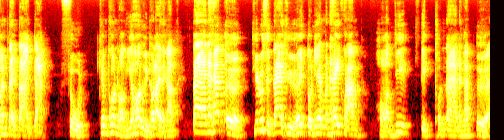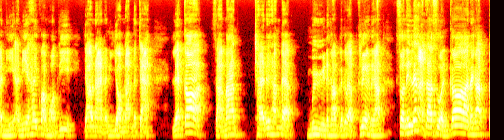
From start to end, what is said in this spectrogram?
มันแตกต่างจากสูตรเข้มข้นของยี่ห้ออื่นเท่าไหร่นะครับ แต่นะครับเออที่รู้สึกได้คือเฮ้ยตัวนี้มันให้ความหอมที่ติดทนนานนะครับ เออ อันนี้อันนี้ให้ความหอมที่ยาวนานอันนี้ยอมรับนะจ๊ะและก็สามารถใช้ได้ทั้งแบบ มือนะครับ แล้วก็แบบเครื่องนะครับ ส่วนในเรื่องอัตราส่วนก็นะครับ ไป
